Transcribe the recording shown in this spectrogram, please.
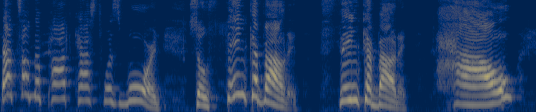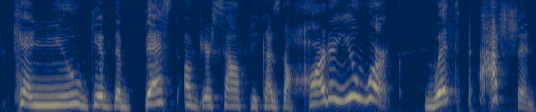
that's how the podcast was born. So think about it. Think about it. How can you give the best of yourself? Because the harder you work with passion,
